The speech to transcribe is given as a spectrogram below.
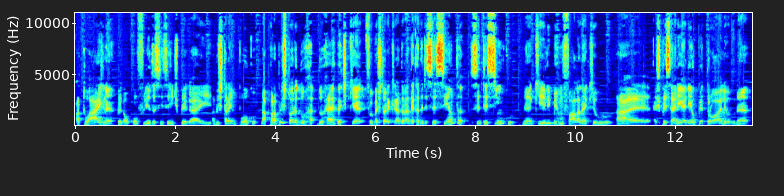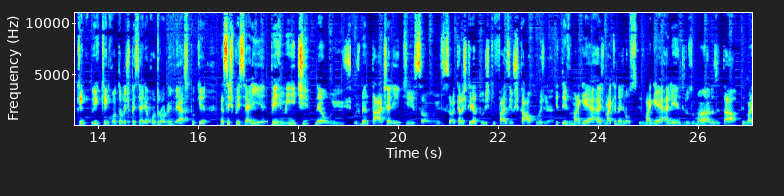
Atuais, né? Pegar o conflito, assim, se a gente pegar e abstrair um pouco. Na própria história do, do Herbert, que é, foi uma história criada na década de 60, 65, né? Que ele mesmo fala, né? Que o, ah, é, a especiaria ali é o petróleo, né? Quem, e quem controla a especiaria controla o inverso, porque essa especiaria permite, né, os, os mentate ali, que são, são aquelas criaturas que fazem os cálculos, né? Que teve uma guerra, as máquinas não. Teve uma guerra ali entre os humanos e tal. Uma,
